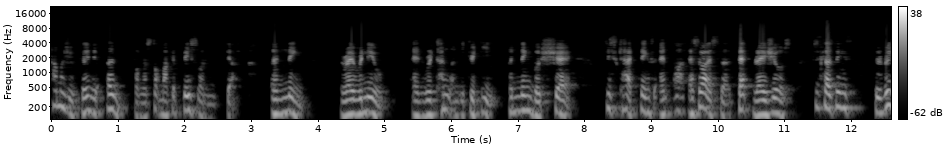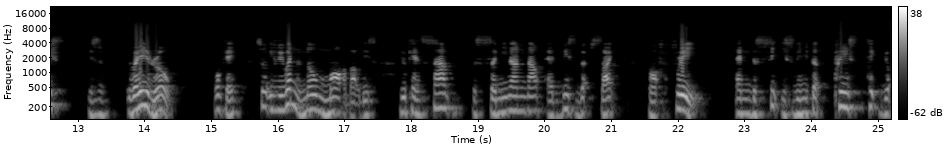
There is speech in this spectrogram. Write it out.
how much you're going to earn from the stock market based on their earning, revenue, and return on equity, earning per share, these kind of things, and uh, as well as the debt ratios. These kind of things, the risk is very low. Okay, so if you want to know more about this, you can sign the seminar now at this website for free and the seat is limited. Please take your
